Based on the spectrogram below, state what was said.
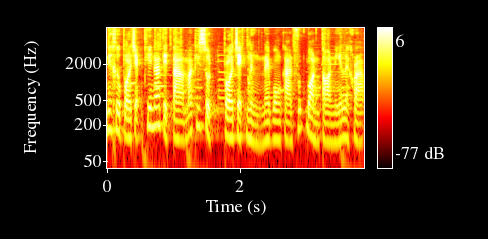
นี่คือโปรเจกต์ที่น่าติดตามมากที่สุดโปรเจกต์หนึ่งในวงการฟุตบอลตอนนี้เลยครับ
